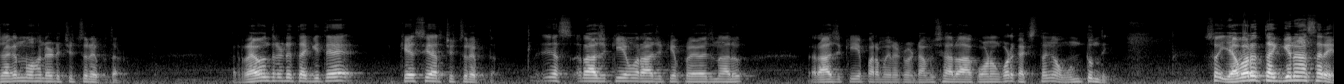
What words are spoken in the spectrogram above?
జగన్మోహన్ రెడ్డి చిచ్చు రేపుతాడు. రేవంత్ రెడ్డి తగ్గితే కేసీఆర్ చిచ్చు రేపుతాడు. ఎస్ రాజకీయం రాజకీయ ప్రయోజనాలు రాజకీయపరమైనటువంటి అంశాలు ఆ కోణం కూడా ఖచ్చితంగా ఉంటుంది. సో ఎవరు తగ్గినా సరే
